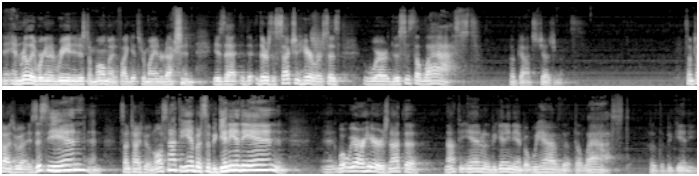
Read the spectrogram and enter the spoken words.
And really, we're going to read in just a moment, if I get through my introduction, is that th- there's a section here where it says, where this is the last of God's judgments. Sometimes we is this the end? And sometimes people, no, it's not the end, but it's the beginning of the end. And, and what we are here is not the, not the end or the beginning of the end, but we have the, the last of the beginning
